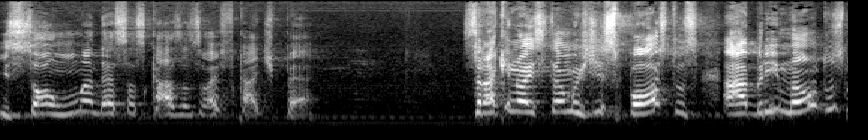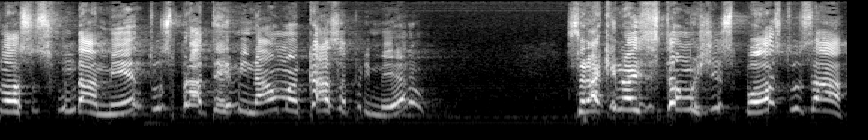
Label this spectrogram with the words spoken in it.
e só uma dessas casas vai ficar de pé. Será que nós estamos dispostos a abrir mão dos nossos fundamentos para terminar uma casa primeiro? Será que nós estamos dispostos a.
